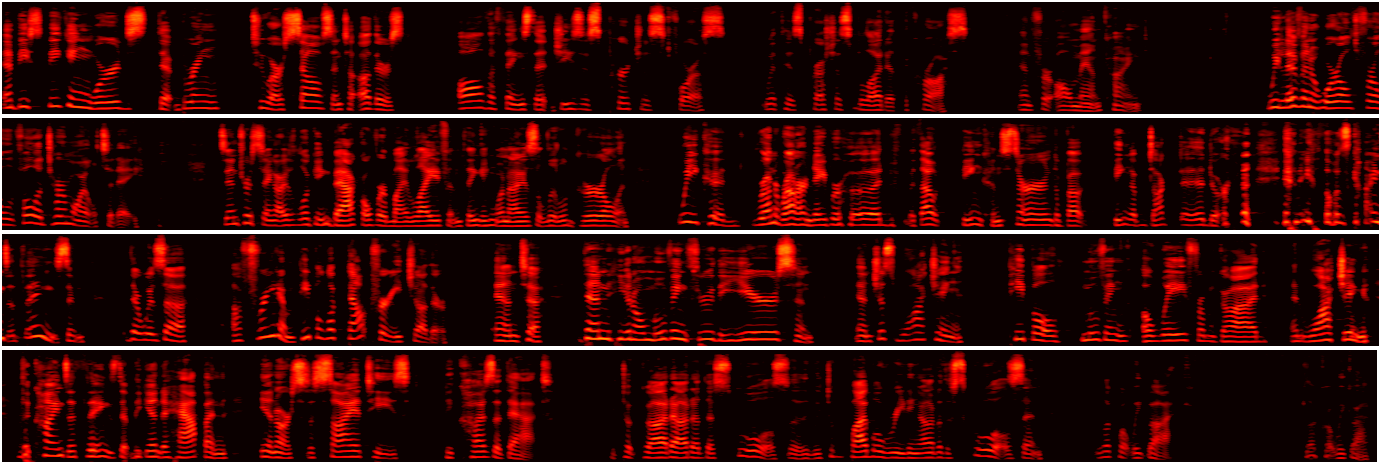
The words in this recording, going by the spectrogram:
and be speaking words that bring to ourselves and to others all the things that Jesus purchased for us with his precious blood at the cross and for all mankind. We live in a world full, of turmoil today. It's interesting, I was looking back over my life and thinking when I was a little girl, and we could run around our neighborhood without being concerned about being abducted or any of those kinds of things. And there was a, a freedom. People looked out for each other. And uh, then, you know, moving through the years and, and just watching people moving away from God and watching the kinds of things that begin to happen in our societies because of that. We took God out of the schools, uh, we took Bible reading out of the schools, and look what we got. Look what we got.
